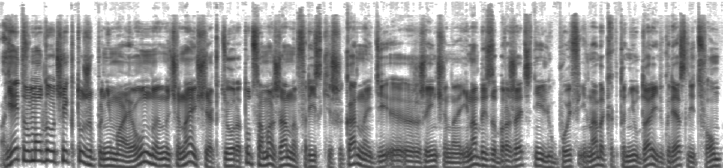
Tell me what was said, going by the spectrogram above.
А я этого молодого человека тоже понимаю. Он начинающий актер, а тут сама Жанна Фриски, шикарная де- э, женщина. И надо изображать с ней любовь, и надо как-то не ударить в грязь лицом,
